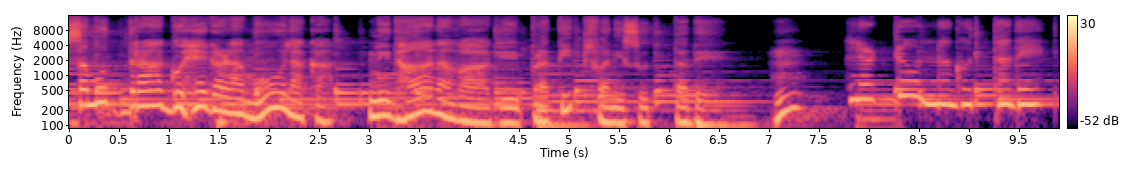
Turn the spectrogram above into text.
ಸಮುದ್ರ ಗುಹೆಗಳ ಮೂಲಕ ನಿಧಾನವಾಗಿ ಪ್ರತಿಧ್ವನಿಸುತ್ತದೆ. ಲಡ್ಡು ನಗುತ್ತದೆ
